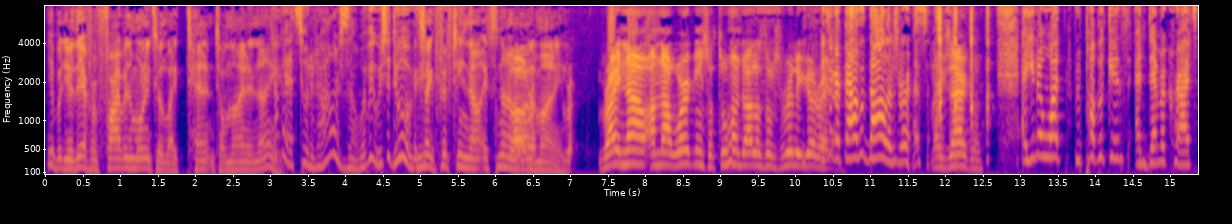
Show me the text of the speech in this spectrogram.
Yeah, but you're there from five in the morning till like ten until nine at night. Okay, that's two hundred dollars though. Webby, we should do it. It's like fifteen dollars. It's not a lot of money. r- right now I'm not working, so two hundred dollars looks really good right it's like a thousand dollars for us. Exactly. And you know what? Republicans and Democrats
